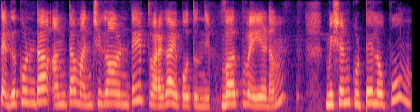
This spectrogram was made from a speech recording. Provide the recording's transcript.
తెగకుండా అంత మంచిగా ఉంటే త్వరగా అయిపోతుంది. వర్క్ వేయడం. మిషన్ కుట్టేలోపు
